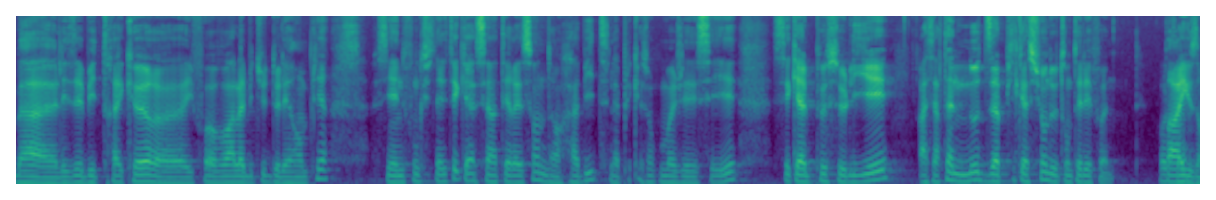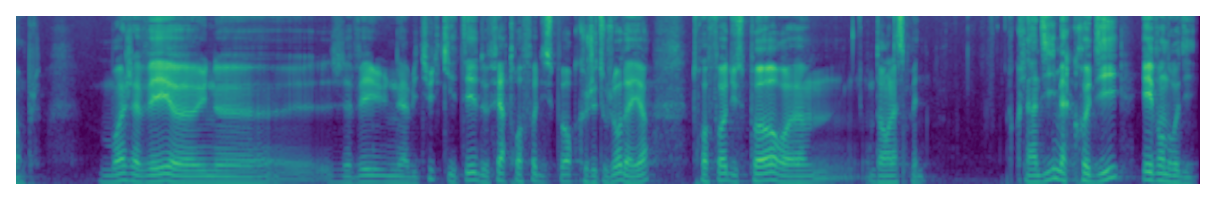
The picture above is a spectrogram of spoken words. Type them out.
bah, les habit trackers, euh, il faut avoir l'habitude de les remplir. Il y a une fonctionnalité qui est assez intéressante dans Habit, l'application que moi j'ai essayé, c'est qu'elle peut se lier à certaines autres applications de ton téléphone. Par exemple, moi, j'avais euh, une, euh, j'avais une habitude qui était de faire trois fois du sport, que j'ai toujours d'ailleurs, trois fois du sport euh, dans la semaine. Donc lundi, mercredi et vendredi.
